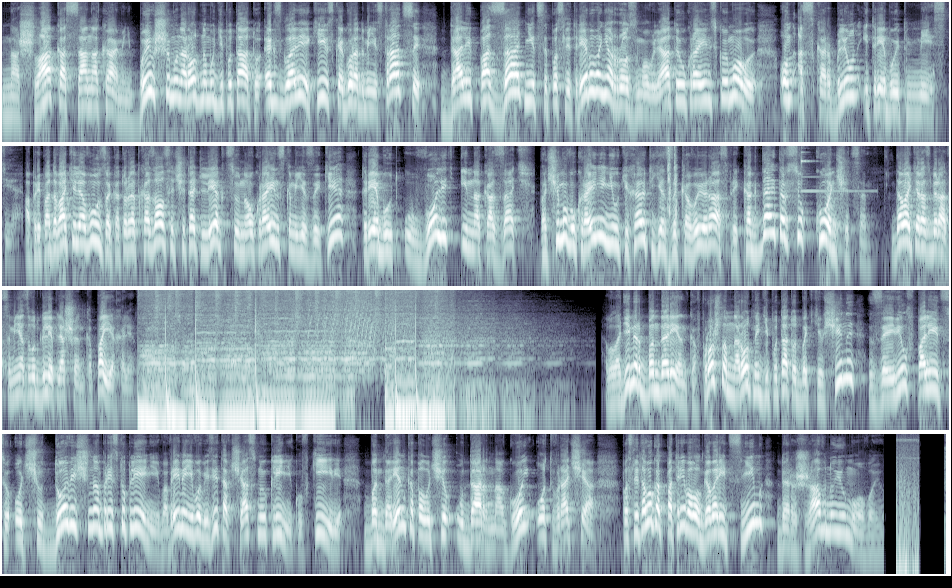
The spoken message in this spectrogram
Нашла коса на камень. Бывшему народному депутату, экс-главе Киевской администрации дали по заднице после требования розмовляти украинскую мову. Он оскорблен и требует мести. А преподавателя вуза, который отказался читать лекцию на украинском языке, требуют уволить и наказать. Почему в Украине не утихают языковые распри? Когда это все кончится? Давайте разбираться. Меня зовут Глеб Ляшенко. Поехали. Поехали. Владимир Бондаренко, в прошлом народный депутат от Батьковщины, заявил в полицию о чудовищном преступлении. Во время его визита в частную клинику в Киеве Бондаренко получил удар ногой от врача, после того, как потребовал говорить с ним державную мовою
